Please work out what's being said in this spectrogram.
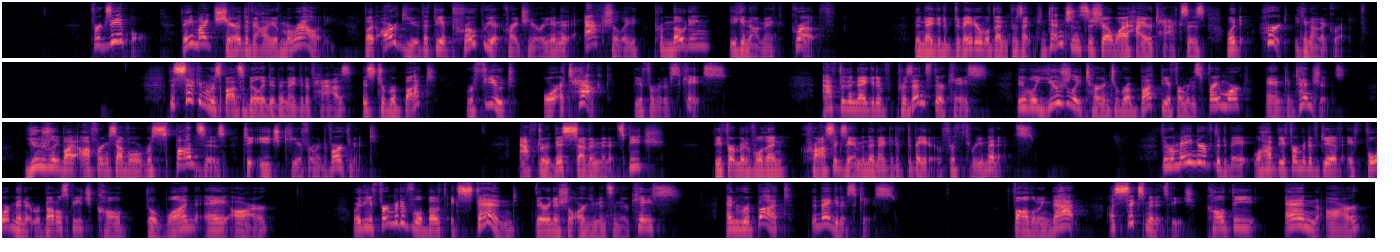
For example, they might share the value of morality, but argue that the appropriate criterion is actually promoting economic growth. The negative debater will then present contentions to show why higher taxes would hurt economic growth. The second responsibility the negative has is to rebut, refute, or attack the affirmative's case. After the negative presents their case, they will usually turn to rebut the affirmative's framework and contentions, usually by offering several responses to each key affirmative argument. After this seven minute speech, the affirmative will then cross examine the negative debater for three minutes. The remainder of the debate will have the affirmative give a four minute rebuttal speech called the 1AR, where the affirmative will both extend their initial arguments in their case and rebut the negative's case. Following that, a six minute speech called the NR,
